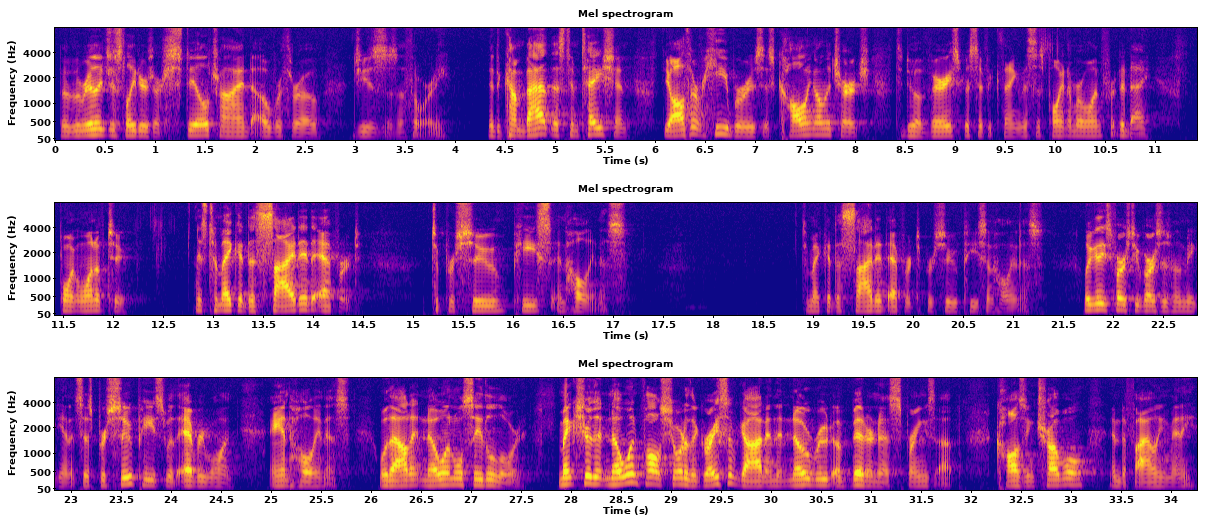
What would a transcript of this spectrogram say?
The religious leaders are still trying to overthrow Jesus' authority. And to combat this temptation, the author of Hebrews is calling on the church to do a very specific thing. This is point number one for today. Point one of two is to make a decided effort to pursue peace and holiness. To make a decided effort to pursue peace and holiness. Look at these first two verses with me again. It says, Pursue peace with everyone and holiness. Without it, no one will see the Lord. Make sure that no one falls short of the grace of God and that no root of bitterness springs up causing trouble and defiling many.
